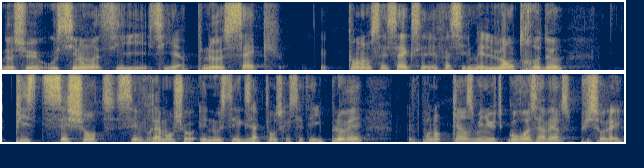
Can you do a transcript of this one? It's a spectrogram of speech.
dessus. Ou sinon, si- s'il y a pneus secs, quand c'est sec, c'est facile. Mais l'entre-deux, piste séchante, c'est vraiment chaud. Et nous, c'est exactement ce que c'était. Il pleuvait pendant 15 minutes, grosse averse, puis soleil.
